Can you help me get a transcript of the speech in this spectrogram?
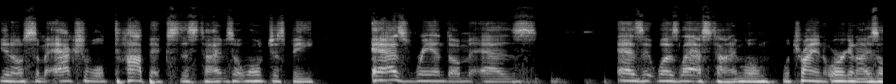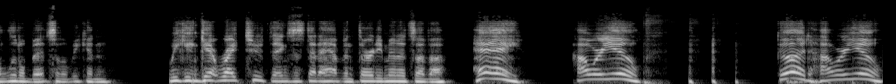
you know some actual topics this time so it won't just be as random as as it was last time we'll we'll try and organize a little bit so that we can we can get right to things instead of having 30 minutes of a hey how are you good how are you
